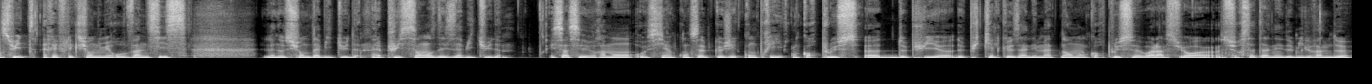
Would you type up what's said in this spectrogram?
Ensuite, réflexion numéro 26, la notion d'habitude, la puissance des habitudes. Et ça, c'est vraiment aussi un concept que j'ai compris encore plus euh, depuis euh, depuis quelques années maintenant, mais encore plus euh, voilà sur sur cette année 2022.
